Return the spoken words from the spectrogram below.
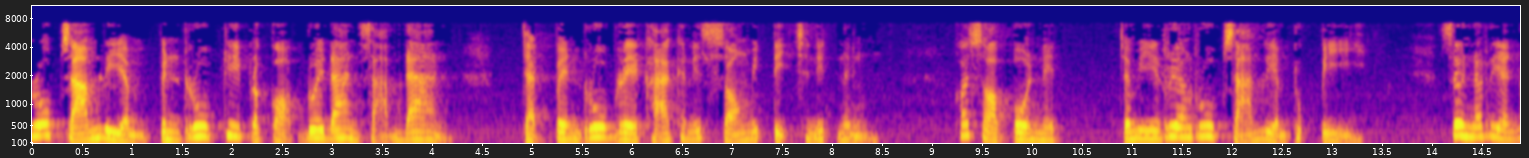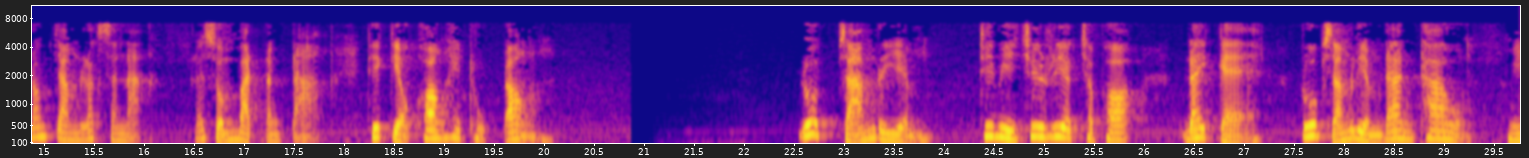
รูปสามเหลี่ยมเป็นรูปที่ประกอบด้วยด้านสามด้าน จัดเป็นรูปเรขาคณิตสองมิติชนิดหนึ่ง ข้อสอบโอเน็ตจะมีเรื่องรูปสามเหลี่ยมทุกปี ซึ่งนักเรียนต้องจำลักษณะและสมบัติต่างๆ ที่เกี่ยวข้องให้ถูกต้อง รูปสามเหลี่ยมที่มีชื่อเรียกเฉพาะได้แก่ รูปสามเหลี่ยมด้านเท่า มี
